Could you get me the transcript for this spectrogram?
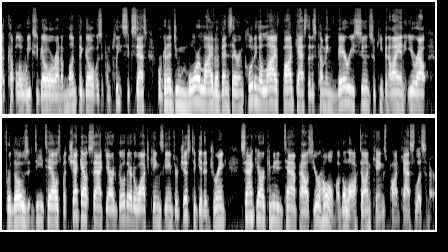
a, couple of weeks ago, around a month ago. It was a complete success. We're going to do more live events there, including a live podcast that is coming very soon. So keep an eye and ear out for those details. But check out Sackyard. Go there to watch Kings games or just to get a drink. Sackyard Community Tap House, your home of the Locked On Kings podcast listener.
